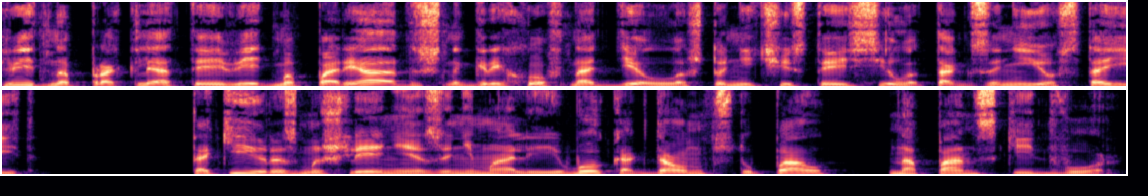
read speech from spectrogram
Видно, проклятая ведьма порядочно грехов наделала, что нечистая сила так за нее стоит. Такие размышления занимали его, когда он вступал на панский двор.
